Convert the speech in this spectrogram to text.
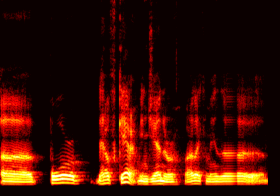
uh, poor healthcare in general. Right? Like I mean, the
